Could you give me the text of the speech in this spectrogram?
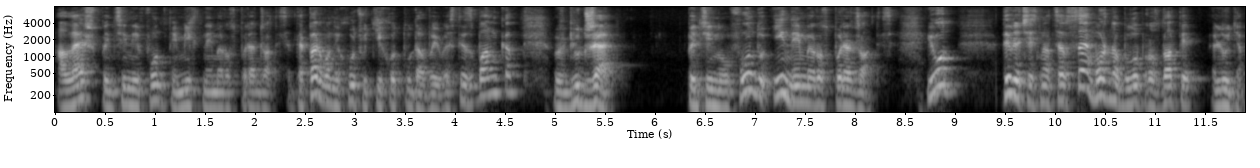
але ж пенсійний фонд не міг ними розпоряджатися. Тепер вони хочуть їх оттуда вивести з банка в бюджет пенсійного фонду і ними розпоряджатися. І от, дивлячись на це все, можна було б роздати людям.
